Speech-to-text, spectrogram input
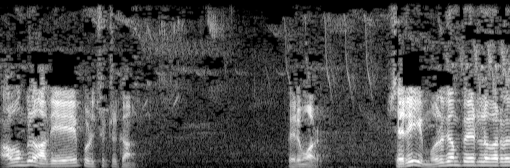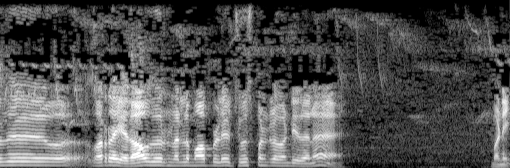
அவங்களும் அதையே பிடிச்சிட்டு இருக்காங்க. பெருமாள் சரி முருகன் பேர்ல வர்றது வர்ற ஏதாவது ஒரு நல்ல மாப்பிள்ளைய சூஸ் பண்ற வேண்டியதானே மணி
